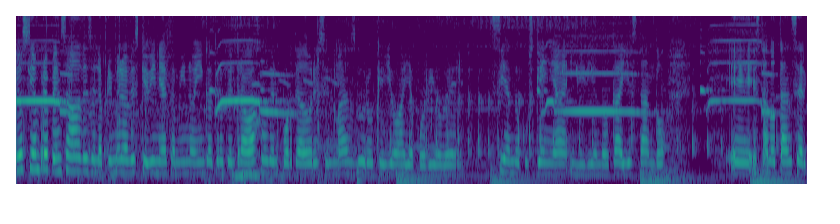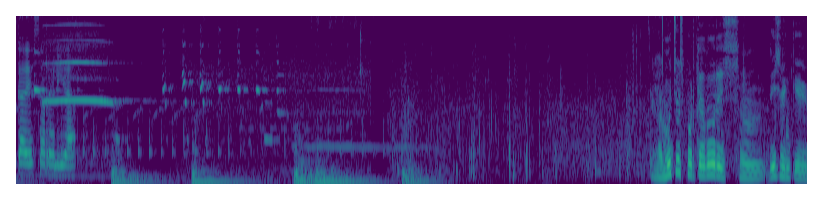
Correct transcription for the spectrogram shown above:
yo siempre he pensado desde la primera vez que vine a Camino Inca, creo que el trabajo del porteador es el más duro que yo haya podido ver siendo cusqueña y viviendo acá y estando, eh, estando tan cerca de esta realidad. A muchos porteadores mm, dicen que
